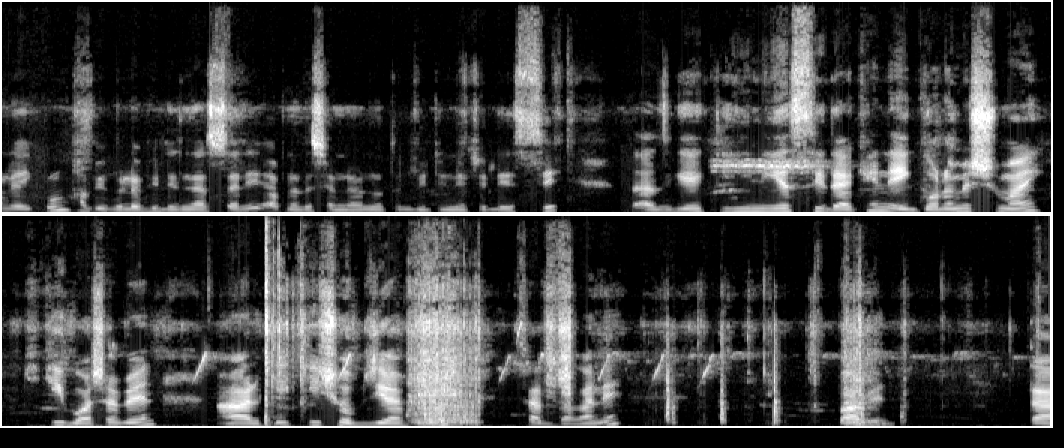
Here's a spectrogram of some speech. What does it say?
আলাইকুম, হাবিবুল্লাহ ভিলেজ নার্সারি আপনাদের সামনে নতুন ভিডিও নিয়ে চলে এসেছি। তো আজকে কী নিয়ে এসেছি দেখেন, এই গরমের সময় কি বসাবেন আর কি কি সবজি আপনি ছাদ বাগানে পাবেন। তা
